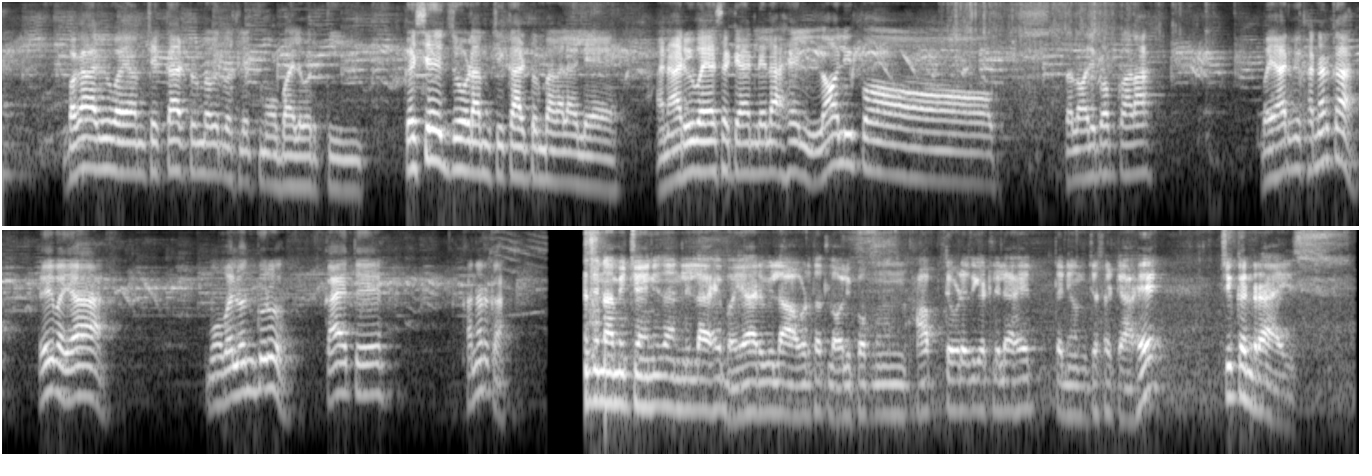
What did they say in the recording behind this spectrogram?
बघा आर्यू भाई आमचे कार्टून बघत बसलेत मोबाईलवरती कसे जोड आमची कार्टून बघायला आले आहे आणि आर्यू भैयासाठी आणलेला आहे लॉलीपॉप तर लॉलीपॉप काढा. भैया आरवी खाणार का? ए भैया मोबाईल बंद करू. काय ते? खाणार का? पद्धतीनं आम्ही चायनीज आणलेलं आहे. भैया आरवीला आवडतात लॉलीपॉप म्हणून. हाफ तेवढेच घेतलेले आहेत. त्यांनी आमच्यासाठी आहे चिकन राईस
